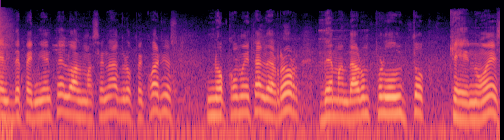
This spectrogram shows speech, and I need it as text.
el dependiente de los almacenes agropecuarios no cometa el error de mandar un producto que no es.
